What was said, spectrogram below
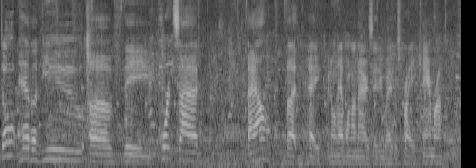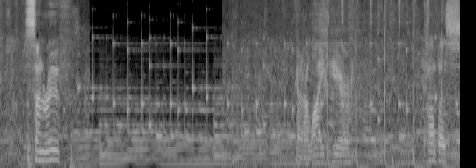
don't have a view of the port side bow, but hey, we don't have one on ours anyway. There's probably a camera. Sunroof. Got our light here. Compass.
